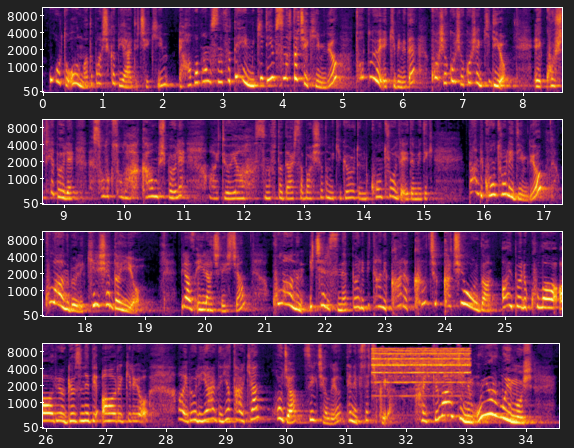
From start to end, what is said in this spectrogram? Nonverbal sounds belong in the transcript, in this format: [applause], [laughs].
Orada olmadı başka bir yerde çekeyim. E Hababam sınıfı değil mi? Gideyim sınıfta çekeyim diyor. Topluyor ekibini de koşa koşa koşa gidiyor. E, koştu ya böyle soluk soluğa kalmış böyle. Ay diyor ya sınıfta derse başladım ki gördün mü kontrol de edemedik. Ben bir kontrol edeyim diyor. Kulağını böyle kirişe dayıyor. Biraz iğrençleşeceğim. Kulağının içerisine böyle bir tane kara kılçık kaçıyor oradan. Ay böyle kulağı ağrıyor, gözüne bir ağrı giriyor. Ay böyle yerde yatarken hoca zil çalıyor, teneffüse çıkıyor. Güvercinim uyur muymuş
